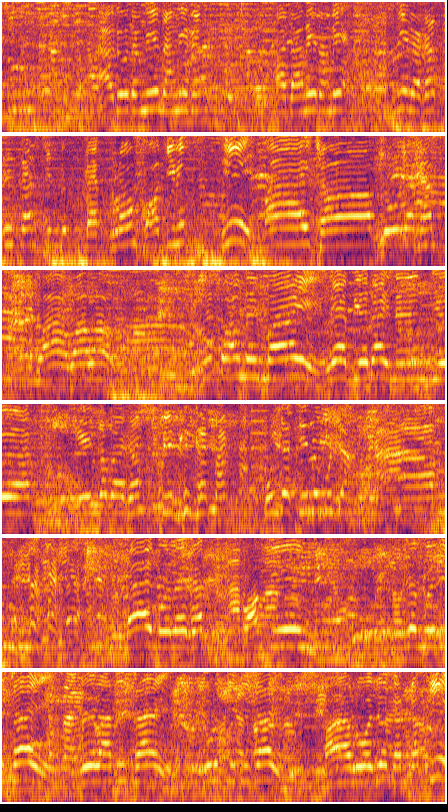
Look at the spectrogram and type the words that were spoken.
ชีวิตเอา ดูทางนี้ทางนี้ครับมาทางนี้ทางนี้ นี่แหละครับคือการกินแบบร้องขอชีวิตที่ไม่ชอบดูนะครับ ว้าวว้าวว้าวคูปองหนึ่งใบแลกเบียร์ได้หนึ่งเหยือกกินเข้าไปครับปีนขึ้นกระตัก คุณจะกินแล้วคุณจะได้หมดเลยครับ ของจริงเครื่องมือที่ใช่ เวลาที่ใช่ ธุรกิจที่ใช่ มารวยด้วยกันครับที่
